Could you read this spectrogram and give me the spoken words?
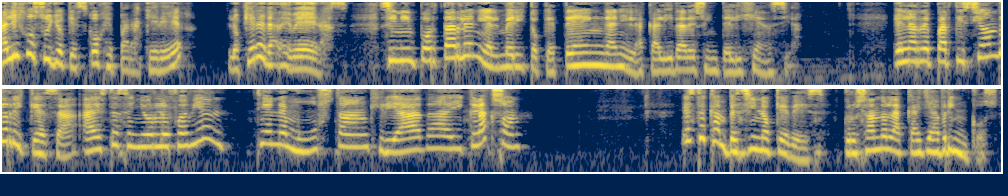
Al hijo suyo que escoge para querer, lo quiere de veras, sin importarle ni el mérito que tenga ni la calidad de su inteligencia. En la repartición de riqueza a este señor le fue bien. Tiene Mustang, criada y claxon. Este campesino que ves, cruzando la calle a brincos,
